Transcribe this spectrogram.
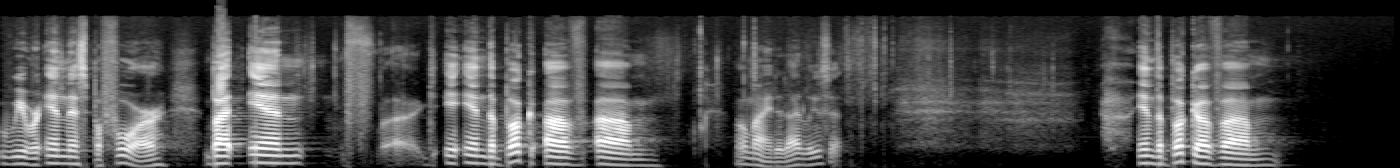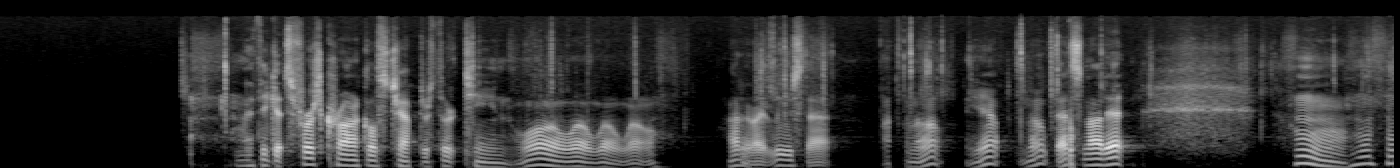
we were in this before. But in, uh, in the book of, um, oh my, did I lose it? In the book of, um, I think it's First Chronicles chapter 13. Whoa, whoa, whoa, whoa. How did I lose that? No, yeah, nope, that's not it. Hmm, hmm, hmm,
